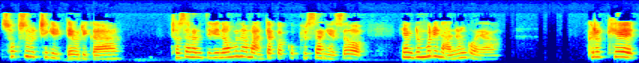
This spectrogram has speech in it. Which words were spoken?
속숨을 치길 때 우리가 저 사람들이 너무너무 안타깝고 불쌍해서 그냥 눈물이 나는 거야. 그렇게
